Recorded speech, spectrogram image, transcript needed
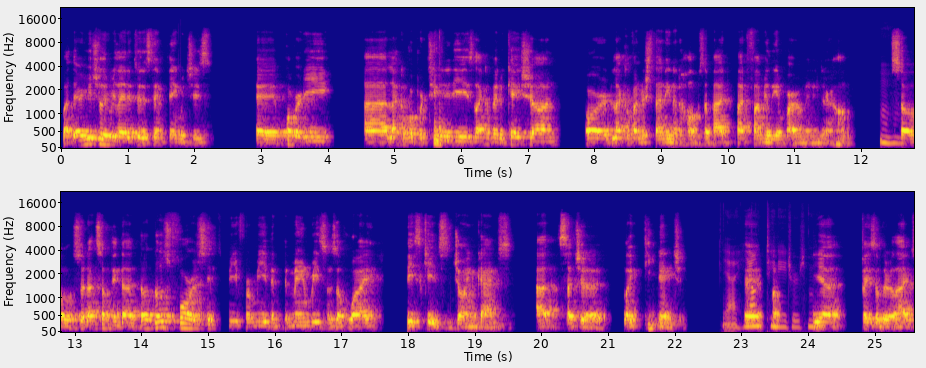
but they're usually related to the same thing, which is uh, poverty, uh, lack of opportunities, lack of education, or lack of understanding at home. So bad, bad family environment in their home. Mhm. So, so that's something that th- those four seem to be for me the, the main reasons of why these kids join gangs at such a like teenage Yeah, young uh, teenagers. Mhm. yeah phase of their lives.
